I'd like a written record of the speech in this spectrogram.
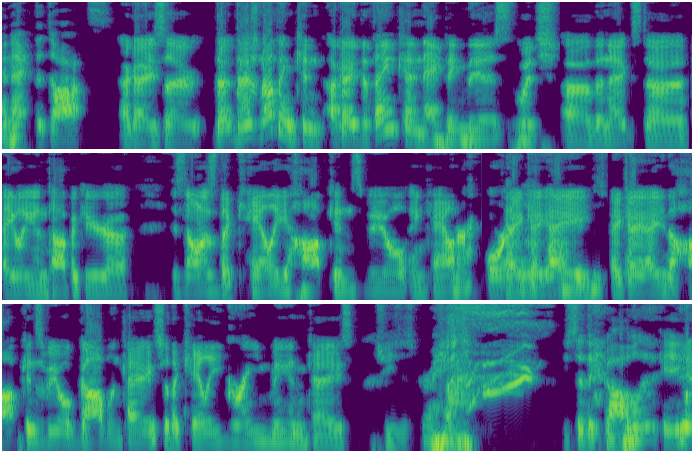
Connect the dots. Okay, so th- there's nothing. Con- okay, the thing connecting this, which uh, the next uh, alien topic here uh, is known as the Kelly Hopkinsville encounter, or Kelly AKA Hopkins. AKA the Hopkinsville Goblin case, or the Kelly Green Men case. Jesus Christ. you said the goblin case? Yeah,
